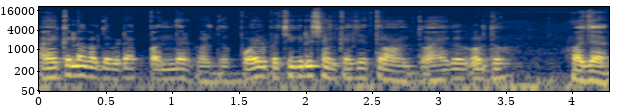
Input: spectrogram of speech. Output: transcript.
અહીં કેટલા કરી દો બેટા? પંદર કરી દો પોઈન્ટ પછી કેટલી સંખ્યા છે? ત્રણ. તો અહીંયા કરી દો હજાર.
